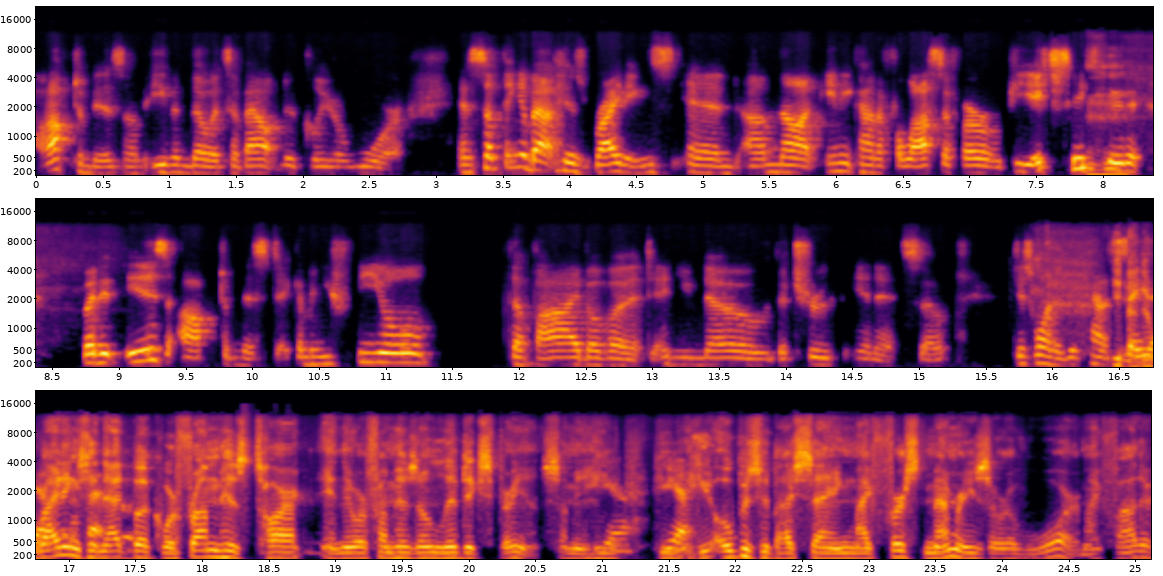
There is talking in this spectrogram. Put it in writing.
optimism, even though it's about nuclear war, and something about his writings. And I'm not any kind of philosopher or PhD mm-hmm. student, but it is optimistic. I mean, you feel the vibe of it and you know the truth in it. So just wanted to kind of yeah, the writings in that book. book. were from his heart and they were from his own lived experience. I mean, he yeah. he yes. he opens it by saying, "My first memories are of war. My father.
